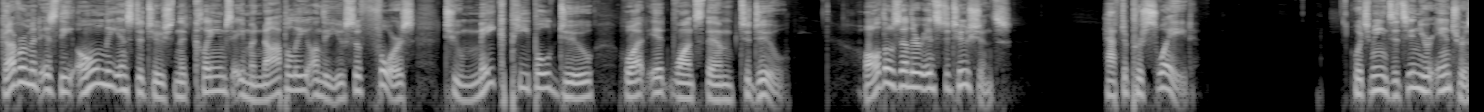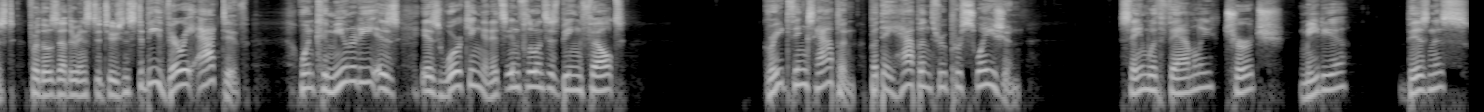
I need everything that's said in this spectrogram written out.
Government is the only institution that claims a monopoly on the use of force to make people do what it wants them to do. All those other institutions have to persuade, which means it's in your interest for those other institutions to be very active when community is, is working and its influence is being felt, great things happen, but they happen through persuasion. Same with family, church, media, business,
